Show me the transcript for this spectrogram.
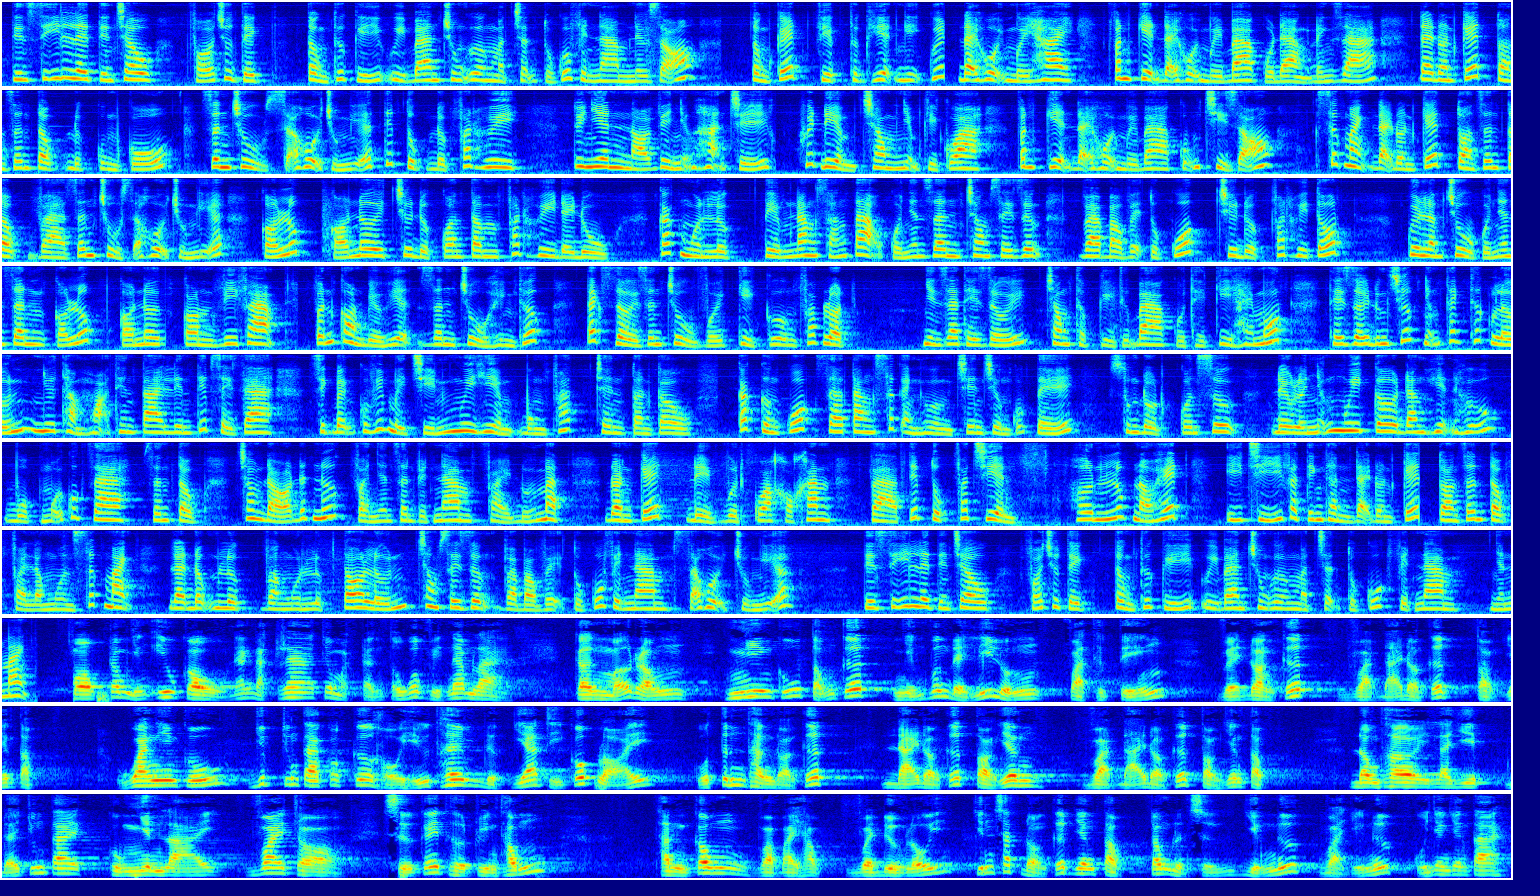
Tiến sĩ lê tiến châu, phó chủ tịch, tổng thư ký ủy ban trung ương mặt trận tổ quốc việt nam nêu rõ Tổng kết việc thực hiện nghị quyết Đại hội 12, văn kiện Đại hội 13 của Đảng đánh giá đại đoàn kết toàn dân tộc được củng cố, dân chủ xã hội chủ nghĩa tiếp tục được phát huy. Tuy nhiên, nói về những hạn chế, khuyết điểm trong nhiệm kỳ qua, văn kiện Đại hội 13 cũng chỉ rõ sức mạnh đại đoàn kết toàn dân tộc và dân chủ xã hội chủ nghĩa có lúc có nơi chưa được quan tâm phát huy đầy đủ, các nguồn lực, tiềm năng sáng tạo của nhân dân trong xây dựng và bảo vệ Tổ quốc chưa được phát huy tốt quyền làm chủ của nhân dân có lúc có nơi còn vi phạm, vẫn còn biểu hiện dân chủ hình thức, tách rời dân chủ với kỷ cương pháp luật. Nhìn ra thế giới, trong thập kỷ thứ ba của thế kỷ 21, thế giới đứng trước những thách thức lớn như thảm họa thiên tai liên tiếp xảy ra, dịch bệnh COVID-19 nguy hiểm bùng phát trên toàn cầu, các cường quốc gia tăng sức ảnh hưởng trên trường quốc tế, xung đột quân sự đều là những nguy cơ đang hiện hữu buộc mỗi quốc gia, dân tộc, trong đó đất nước và nhân dân Việt Nam phải đối mặt, đoàn kết để vượt qua khó khăn và tiếp tục phát triển. Hơn lúc nào hết, ý chí và tinh thần đại đoàn kết toàn dân tộc phải là nguồn sức mạnh, là động lực và nguồn lực to lớn trong xây dựng và bảo vệ Tổ quốc Việt Nam xã hội chủ nghĩa. Tiến sĩ Lê Tiến Châu, Phó Chủ tịch, Tổng thư ký Ủy ban Trung ương Mặt trận Tổ quốc Việt Nam nhấn mạnh. Một trong những yêu cầu đang đặt ra cho Mặt trận Tổ quốc Việt Nam là cần mở rộng nghiên cứu tổng kết những vấn đề lý luận và thực tiễn về đoàn kết và đại đoàn kết toàn dân tộc qua nghiên cứu giúp chúng ta có cơ hội hiểu thêm được giá trị cốt lõi của tinh thần đoàn kết, đại đoàn kết toàn dân và đại đoàn kết toàn dân tộc. Đồng thời là dịp để chúng ta cùng nhìn lại vai trò, sự kế thừa truyền thống, thành công và bài học về đường lối chính sách đoàn kết dân tộc trong lịch sử dựng nước và giữ nước của nhân dân ta.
